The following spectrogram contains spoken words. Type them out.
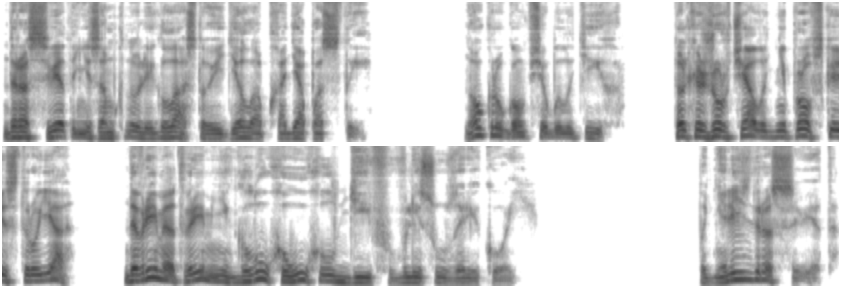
до рассвета не сомкнули глаз, то и дело обходя посты. Но кругом все было тихо. Только журчала днепровская струя, да время от времени глухо ухал див в лесу за рекой. Поднялись до рассвета.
